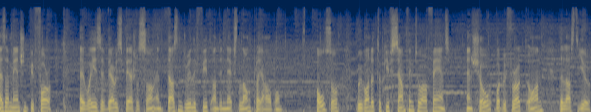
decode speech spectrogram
as I mentioned before, Away is a very special song and doesn't really fit on the next long play album. Also, we wanted to give something to our fans and show what we've worked on the last year.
